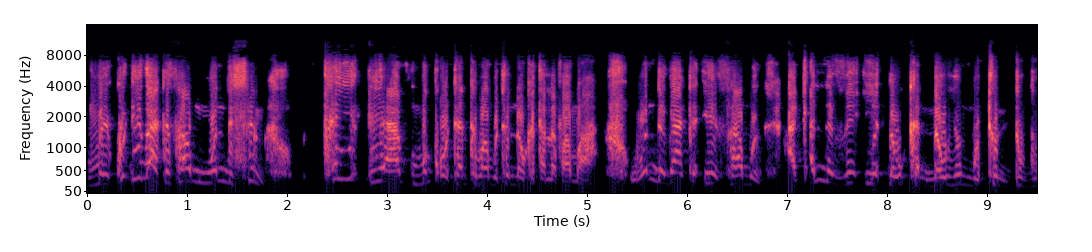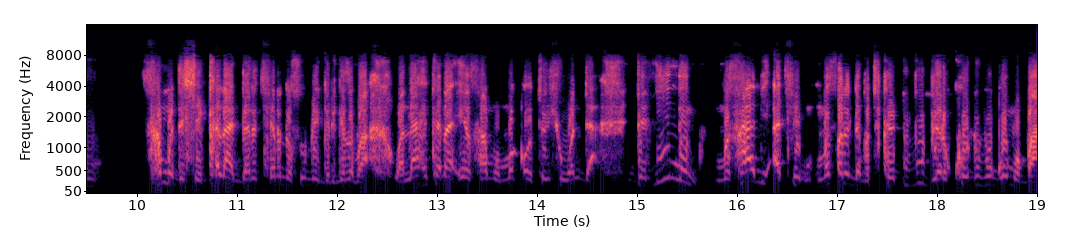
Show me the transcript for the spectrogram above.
Mai kuɗi za ka samu wanda shin kai iya makotan kama mutum nauka tallafa ma? Wanda za ka iya samun akalla zai iya ɗaukan nauyin mutum dubu sama da shekara biyar ciyar da su bai girgiza ba. Wallahi kana iya samun makwautin shi wanda dalilin misali a ce matsalar da bata kai dubu biyar ko dubu goma ba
